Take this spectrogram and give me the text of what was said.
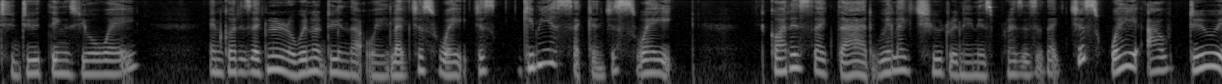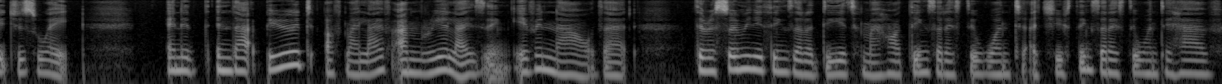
to do things your way? And God is like, no, no, no, we're not doing that way. Like, just wait. Just give me a second. Just wait. God is like that. We're like children in His presence. It's like, just wait, I'll do it, just wait. And it, in that period of my life, I'm realizing, even now, that there are so many things that are dear to my heart, things that I still want to achieve, things that I still want to have.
